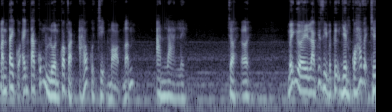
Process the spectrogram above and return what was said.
Bàn tay của anh ta cũng luồn qua vạt áo của chị mỏ mẫm, an la lên. Trời ơi, mấy người làm cái gì mà tự nhiên quá vậy chứ?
